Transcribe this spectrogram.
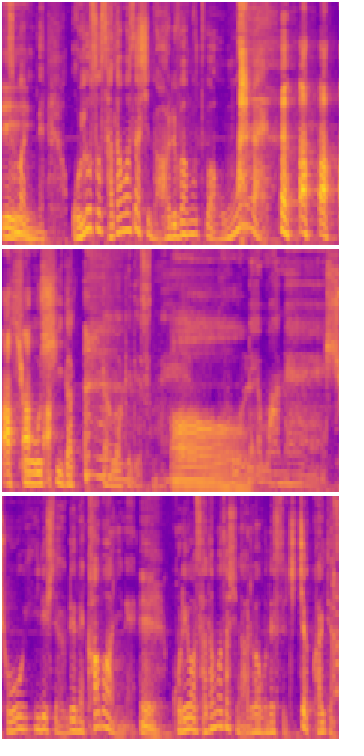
ええ。つまりねおよそさだまさしのアルバムとは思えない 表紙だったわけですね。あこあれはね衝撃でしたよ。でねカバーにね、ええ。これはさだまさしのアルバムです」ってちっちゃく書いてある。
